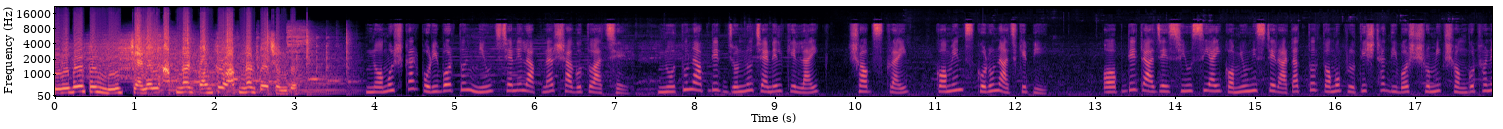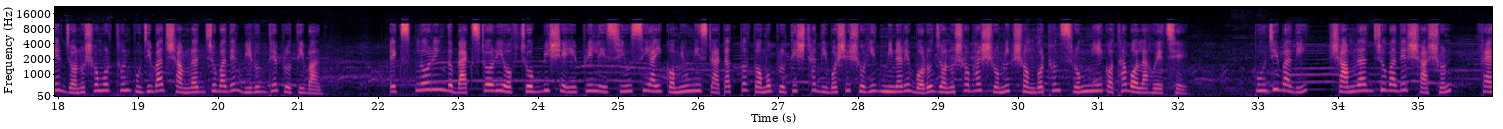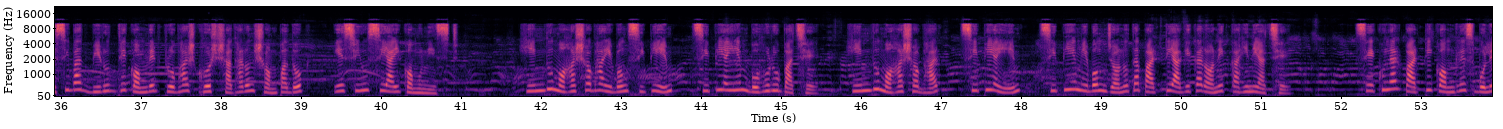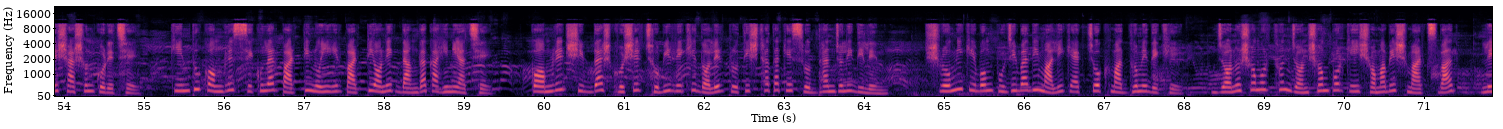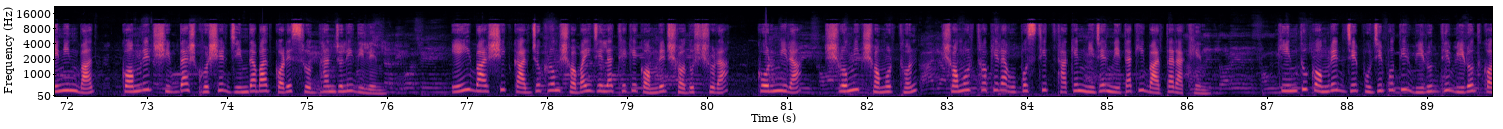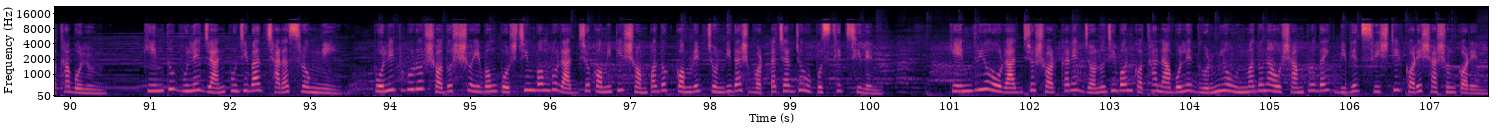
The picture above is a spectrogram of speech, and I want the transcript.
পরিবর্তন news channel আপনার কণ্ঠ আপনার পছন্দ। নমস্কার, পরিবর্তন নিউজ চ্যানেল আপনার স্বাগত আছে। নতুন আপডেট জন্য চ্যানেলকে লাইক সাবস্ক্রাইব কমেন্টস করুন আজকে পি। আপডেট আজ এসইউসিআই কমিউনিস্টের আটাত্তরতম প্রতিষ্ঠা দিবস শ্রমিক সংগঠনের জনসমর্থন পুঁজিবাদ সাম্রাজ্যবাদের বিরুদ্ধে প্রতিবাদ। এক্সপ্লোরিং দ্য ব্যাকস্টোরি অফ চব্বিশে এপ্রিল এসইউসিআই কমিউনিস্ট আটাত্তরতম প্রতিষ্ঠা দিবসে শহীদ মিনারে বড় জনসভা শ্রমিক সংগঠন শ্রম নিয়ে কথা বলা হয়েছে। পুঁজিবাদী, সাম্রাজ্যবাদের শাসন, ফ্যাসিবাদ বিরুদ্ধে কমরেড প্রভাস ঘোষ সাধারণ সম্পাদক, এসইউসিআই কমিউনিস্ট। হিন্দু মহাসভা এবং সিপিএম, সিপিআইএম বহুরূপ আছে। হিন্দু মহাসভার, সিপিআইএম, সিপিএম এবং জনতা পার্টি আগেকার অনেক কাহিনী আছে। সেকুলার পার্টি কংগ্রেস বলে শাসন করেছে। কিন্তু কংগ্রেস সেকুলার পার্টি নই, এর পার্টি অনেক দাঙ্গা কাহিনী আছে। কমরেড শিবদাস ঘোষের ছবি রেখে দলের প্রতিষ্ঠাতাকে শ্রদ্ধাঞ্জলি দিলেন। শ্রমিক এবং পুঁজিবাদী মালিক এক চোখ মাধ্যমে দেখে। জনসমর্থন, জনসম্পর্ক, এই সমাবেশ মার্ক্সবাদ, লেনিনবাদ, কমরেড শিবদাস ঘোষের জিন্দাবাদ করে শ্রদ্ধাঞ্জলি দিলেন। এই বার্ষিক কার্যক্রম সবাই জেলা থেকে কমরেড সদস্যরা কর্মীরা, শ্রমিক সমর্থন, সমর্থকেরা উপস্থিত থাকেন, নিজের নেতা কি বার্তা রাখেন। কিন্তু কমরেড যে পুঁজিপতির বিরুদ্ধে বিরোধ কথা বলুন, কিন্তু ভুলে যান পুঁজিবাদ ছাড়া শ্রম নেই। পলিটব্যুরোর সদস্য এবং পশ্চিমবঙ্গ রাজ্য কমিটির সম্পাদক কমরেড চণ্ডীদাস ভট্টাচার্য উপস্থিত ছিলেন। কেন্দ্রীয় ও রাজ্য সরকারের জনজীবন কথা না বলে ধর্মীয় উন্মাদনা ও সাম্প্রদায়িক বিভেদ সৃষ্টির করে শাসন করেন।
